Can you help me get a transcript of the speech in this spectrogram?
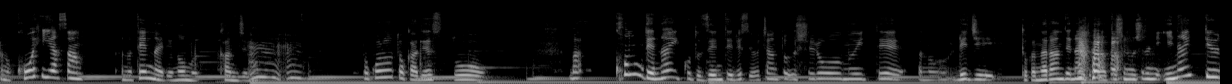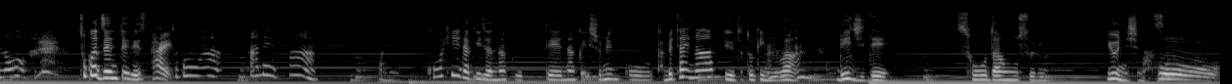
あのコーヒー屋さんあの店内で飲む感じの。ところとかですと、まあ混んでないこと前提ですよ。ちゃんと後ろを向いてあのレジとか並んでないとか 私の後ろにいないっていうのをそこは前提です。はいそこがあればあのコーヒーだけじゃなくってなんか一緒にこう食べたいなって言った時にはうんうんレジで相談をするようにします。ほ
